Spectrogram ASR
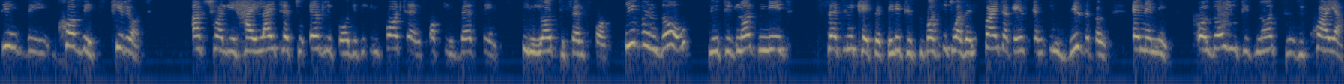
think the COVID period actually highlighted to everybody the importance of investing in your defense force, even though you did not need certain capabilities because it was a fight against an invisible enemy, although you did not require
